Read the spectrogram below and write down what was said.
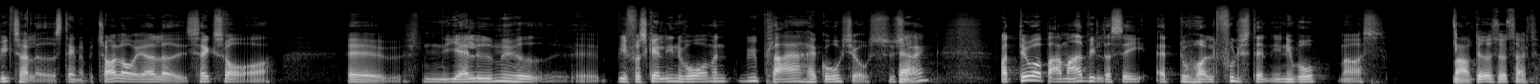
Victor har lavet stand-up i 12 år, jeg har lavet i 6 år, og øh, i al ydmyghed, øh, vi er forskellige niveauer, men vi plejer at have gode shows, synes Ja. jeg, ikke? Og det var bare meget vildt at se, at du holdt fuldstændig niveau med os. Nå, det var sødt sagt.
